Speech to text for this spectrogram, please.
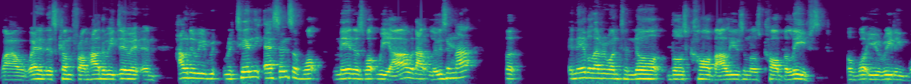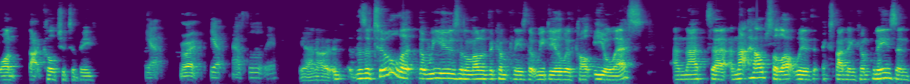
wow, where did this come from? How do we do it? And how do we re- retain the essence of what made us what we are without losing that, but enable everyone to know those core values and those core beliefs of what you really want that culture to be. Yeah. Right. Yeah, absolutely. Yeah, no. There's a tool that, that we use in a lot of the companies that we deal with called EOS, and that uh, and that helps a lot with expanding companies. And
